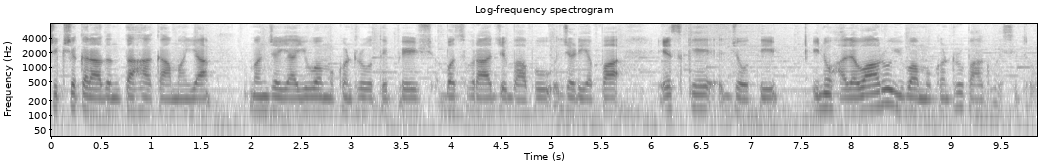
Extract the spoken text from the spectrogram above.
ಶಿಕ್ಷಕರಾದಂತಹ ಕಾಮಯ್ಯ, ಮಂಜಯ್ಯ, ಯುವ ಮುಖಂಡರು ತಿಪ್ಪೇಶ್, ಬಸವರಾಜ್, ಬಾಬು, ಜಡಿಯಪ್ಪ ಎಸ್ ಕೆ ಜ್ಯೋತಿ ಇನ್ನು ಹಲವಾರು ಯುವ ಮುಖಂಡರು ಭಾಗವಹಿಸಿದರು.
